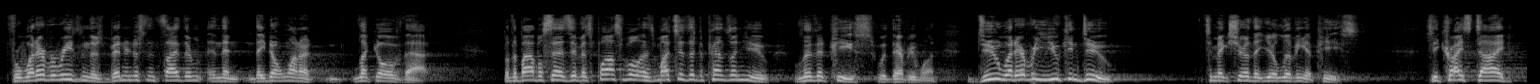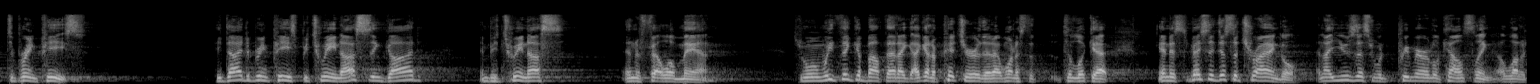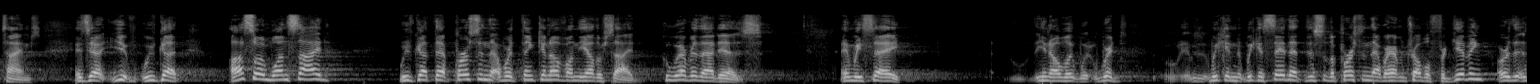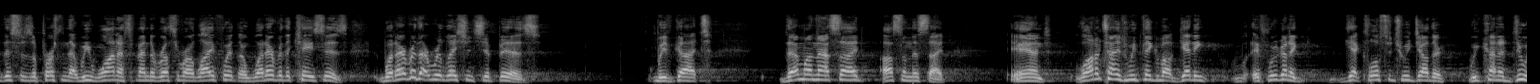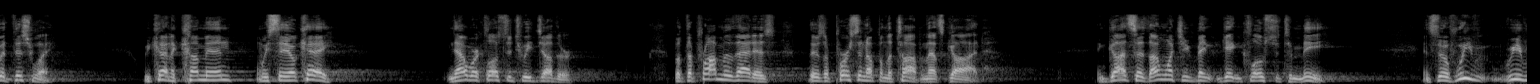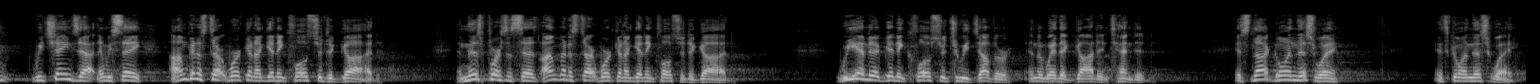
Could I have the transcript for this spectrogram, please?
For whatever reason, there's bitterness inside them, and then they don't want to let go of that. But the Bible says, if it's possible, as much as it depends on you, live at peace with everyone. Do whatever you can do to make sure that you're living at peace. See, Christ died to bring peace. He died to bring peace between us and God and between us and a fellow man. So when we think about that, I, I got a picture that I want us to, to look at. and it's basically just a triangle. And I use this with premarital counseling a lot of times. Is that you, we've got us on one side, we've got that person that we're thinking of on the other side, whoever that is. And we say, you know, we're, we can, we can say that this is the person that we're having trouble forgiving, or this is a person that we want to spend the rest of our life with, or whatever the case is. Whatever that relationship is, we've got them on that side, us on this side. And a lot of times we think about getting, if we're going to get closer to each other, we kind of do it this way. We kind of come in and we say, okay, now we're closer to each other. But the problem with that is there's a person up on the top, and that's God. And God says, I want you getting closer to me. And so if we, we, we change that and we say, I'm going to start working on getting closer to God. And this person says, I'm going to start working on getting closer to God. We end up getting closer to each other in the way that God intended. It's not going this way. It's going this way.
